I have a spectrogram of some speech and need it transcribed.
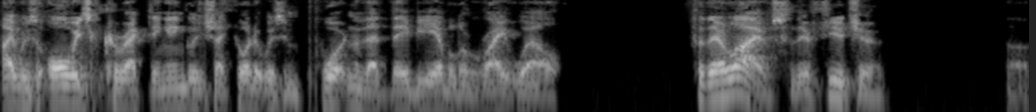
I was always correcting English. I thought it was important that they be able to write well for their lives, for their future. Uh,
